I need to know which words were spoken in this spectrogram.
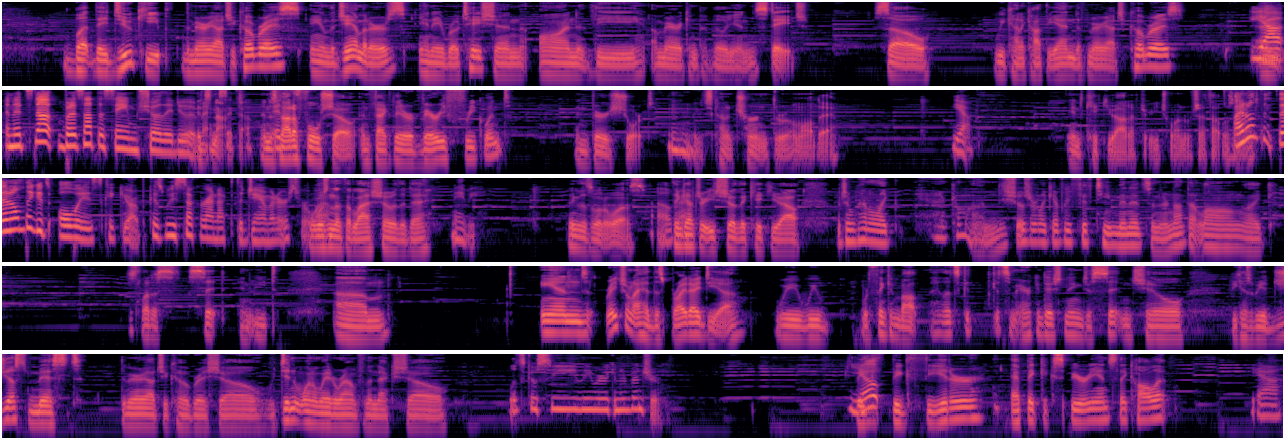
But they do keep the Mariachi Cobras and the JAMMitors in a rotation on the American Pavilion stage. So we kind of caught the end of Mariachi Cobras. Yeah, and, it's not, but it's not the same show they do in It's Mexico. not. And it's, not a full show. In fact, they are very frequent and very short. Mhm. They just kind of churn through them all day Yeah, and kick you out after each one, which I thought was I don't think I don't think it's always kick you out because we stuck around after the JAMMitors for a while. wasn't that the last show of the day? maybe? I think that's what it was. I think after each show they kick you out, which I'm kind of like, yeah, come on, these shows are like every 15 minutes and they're not that long. Like, just let us sit and eat. Um, and Rachel and I had this bright idea. We we were thinking about, hey, let's get get some air conditioning, just sit and chill, because we had just missed the Mariachi Cobre show. We didn't want to wait around for the next show. Let's go see the American Adventure. Yep. big theater, epic experience, they call it, Yeah,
